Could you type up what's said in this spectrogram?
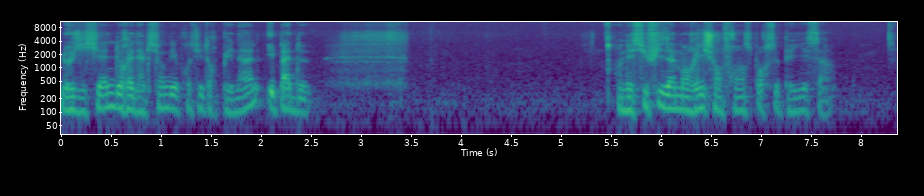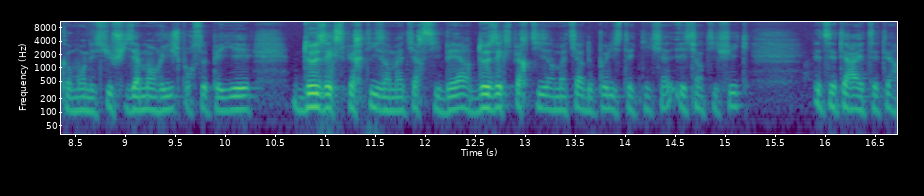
logiciel de rédaction des procédures pénales et pas deux. On est suffisamment riche en France pour se payer ça. Comme on est suffisamment riche pour se payer deux expertises en matière cyber, deux expertises en matière de police technique et scientifique, etc. etc.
